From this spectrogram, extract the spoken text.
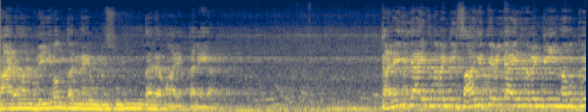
കാരണം ദൈവം തന്നെ ഒരു സുന്ദരമായ കലയാണ്. കലയില്ലായിരുന്നുവെങ്കിൽ സാഹിത്യമില്ലായിരുന്നുവെങ്കിൽ നമുക്ക്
